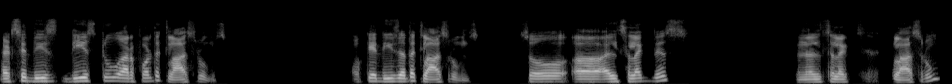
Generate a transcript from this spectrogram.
Let's say these these two are for the classrooms. Okay, these are the classrooms. So uh, I'll select this and I'll select classroom,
